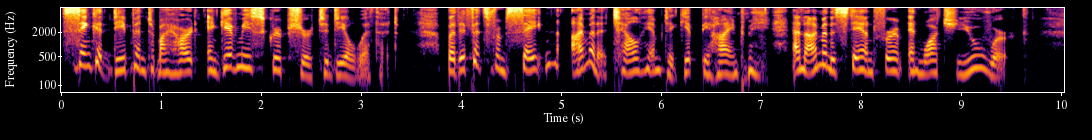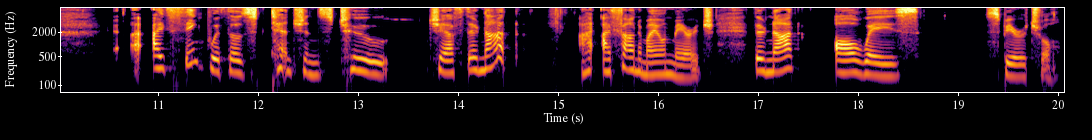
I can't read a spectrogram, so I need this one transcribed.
sink it deep into my heart and give me scripture to deal with it. But if it's from Satan, I'm going to tell him to get behind me and I'm going to stand firm and watch you work. I think with those tensions too, Jeff, they're not, I, I found in my own marriage, they're not always spiritual.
